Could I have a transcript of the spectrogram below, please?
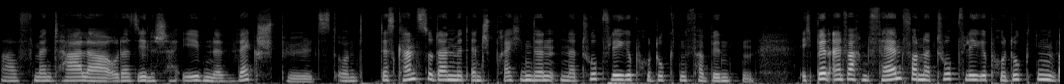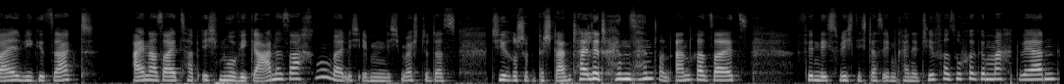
auf mentaler oder seelischer Ebene, wegspülst. Und das kannst du dann mit entsprechenden Naturpflegeprodukten verbinden. Ich bin einfach ein Fan von Naturpflegeprodukten, weil, wie gesagt, einerseits habe ich nur vegane Sachen, weil ich eben nicht möchte, dass tierische Bestandteile drin sind. Und andererseits finde ich es wichtig, dass eben keine Tierversuche gemacht werden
